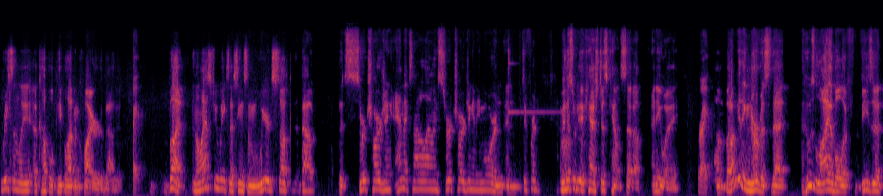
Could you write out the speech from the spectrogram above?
recently, a couple of people have inquired about it. Right. But in the last few weeks, I've seen some weird stuff about the surcharging. Amex not allowing surcharging anymore, and and different I mean, this would be a cash discount setup anyway. Right. Um, but I'm getting nervous that who's liable if Visa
